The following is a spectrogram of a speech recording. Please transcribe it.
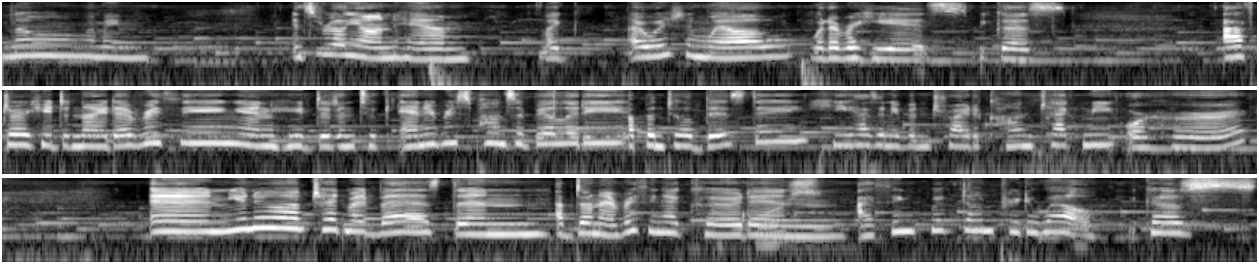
No, I mean, it's really on him. Like, I wish him well, whatever he is, because after he denied everything and he didn't took any responsibility up until this day, he hasn't even tried to contact me or her. And you know, I've tried my best and I've done everything I could, and I think we've done pretty well because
